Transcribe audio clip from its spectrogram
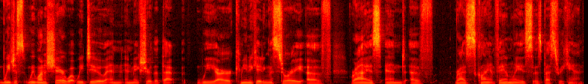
we just we want to share what we do and and make sure that that we are communicating the story of Rise and of Rise's client families as best we can.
